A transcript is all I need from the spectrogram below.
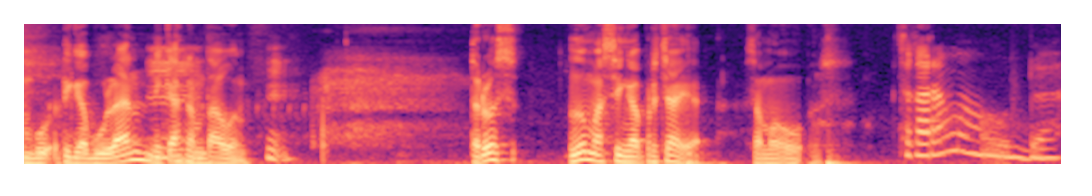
bu- tiga bulan nikah enam tahun. Terus lu masih nggak percaya sama Uus? Sekarang mau udah.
